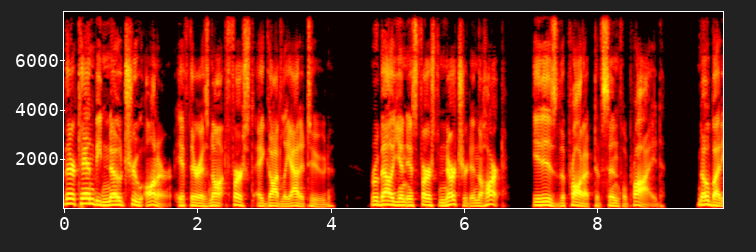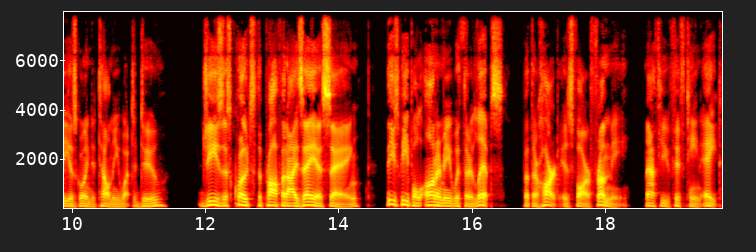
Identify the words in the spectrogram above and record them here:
There can be no true honor if there is not first a godly attitude. Rebellion is first nurtured in the heart. It is the product of sinful pride. Nobody is going to tell me what to do. Jesus quotes the prophet Isaiah saying, These people honor me with their lips, but their heart is far from me. Matthew 15:8.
